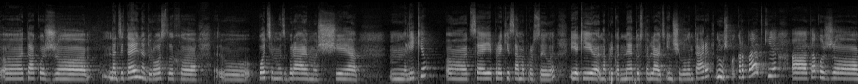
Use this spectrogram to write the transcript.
е, також е, на дітей, на дорослих. Потім ми збираємо ще ліки. Е, Це про які саме просили, і які, наприклад, не доставляють інші волонтери. Ну, карпетки, а також е,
